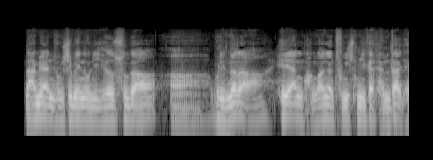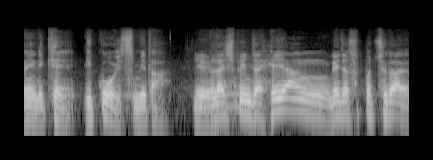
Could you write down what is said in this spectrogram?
남해안 중심에 있는 우리 여수가 어, 우리나라 해양 관광의 중심지가 된다 저는 이렇게 믿고 있습니다. 예. 알다시피 이제 해양 레저 스포츠가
